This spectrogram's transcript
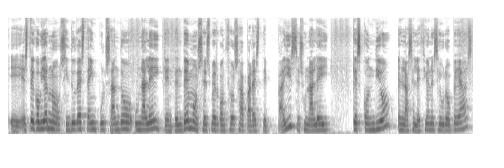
Eh, este Gobierno, sin duda, está impulsando una ley que entendemos es vergonzosa para este país. Es una ley que escondió en las elecciones europeas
